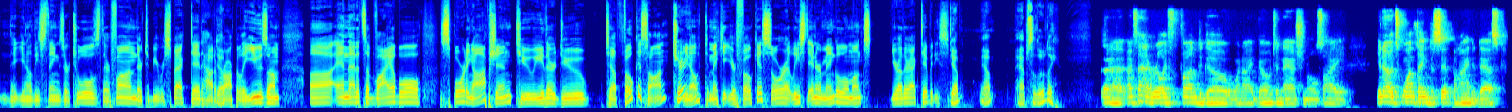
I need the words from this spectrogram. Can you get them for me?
you know these things are tools, they're fun, they're to be respected, how to yep. properly use them, uh, and that it's a viable sporting option to either do to focus on, sure. you know, to make it your focus, or at least intermingle amongst your other activities. Yep. Yep. Absolutely. Uh, I find it really fun to go when I go to nationals. I, you know, it's one thing to sit behind a desk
